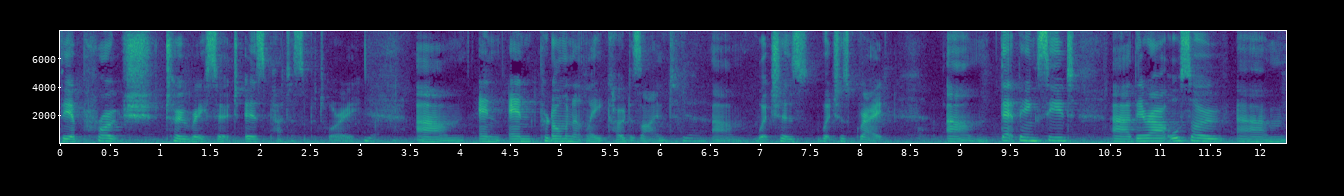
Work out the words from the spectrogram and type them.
the approach to research is participatory Yeah. um, and, and predominantly co-designed, Yeah. um, which is which is great. Um, that being said, uh, there are also, um,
